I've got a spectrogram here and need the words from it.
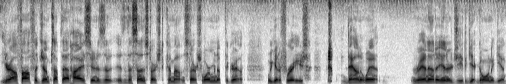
your alfalfa jumps up that high as soon as the, as the sun starts to come out and starts warming up the ground. We get a freeze, down it went. Ran out of energy to get going again.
